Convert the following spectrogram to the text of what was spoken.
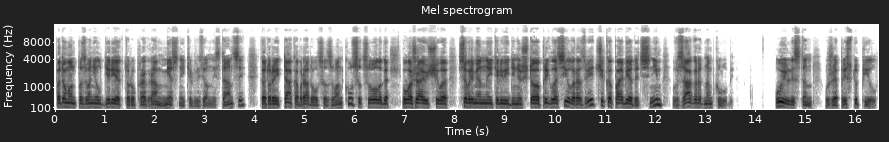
Потом он позвонил директору программ местной телевизионной станции, который так обрадовался звонку социолога, уважающего современное телевидение, что пригласил разведчика пообедать с ним в загородном клубе. Уиллистон уже приступил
